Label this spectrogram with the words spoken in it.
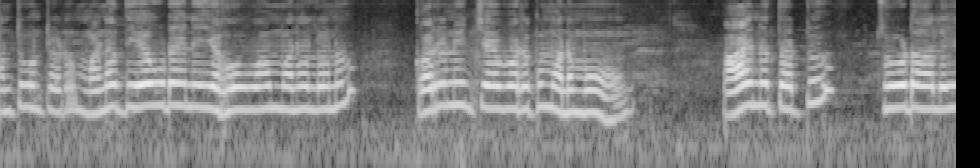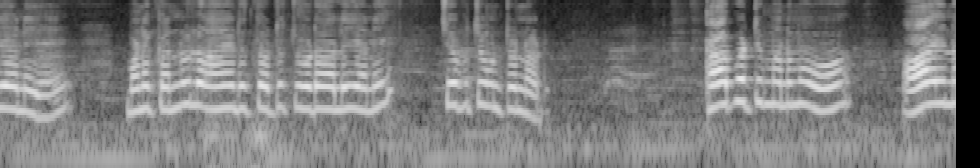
అంటూ ఉంటాడు మన దేవుడైన యహోవా మనలను కరుణించే వరకు మనము ఆయన తట్టు చూడాలి అని మన కన్నులు ఆయన తట్టు చూడాలి అని చెబుతూ ఉంటున్నాడు. కాబట్టి మనము ఆయన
